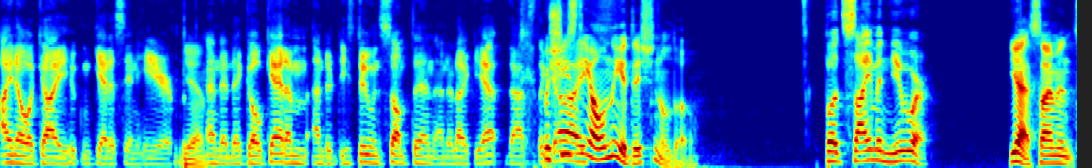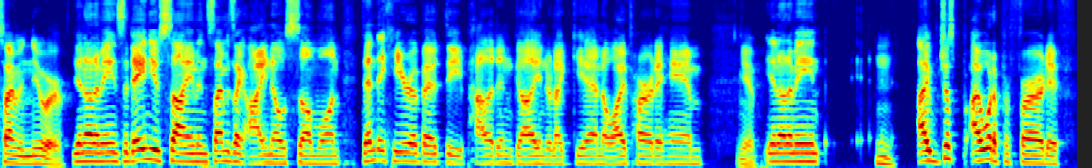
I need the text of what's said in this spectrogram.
I know a guy who can get us in here. Yeah. And then they go get him, and he's doing something, and they're like, "Yep, that's the But guy." she's the only additional though. But Simon knew her. Yeah, Simon Simon knew her. You know what I mean? So they knew Simon. Simon's like, I know someone. Then they hear about the paladin guy, and they're like, Yeah, no, I've heard of him. Yeah. You know what I mean? Hmm. I just I would have preferred if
